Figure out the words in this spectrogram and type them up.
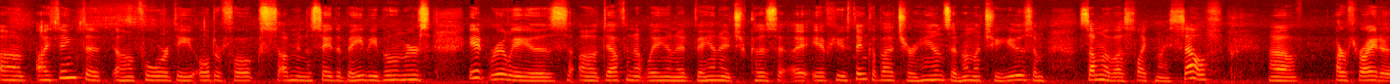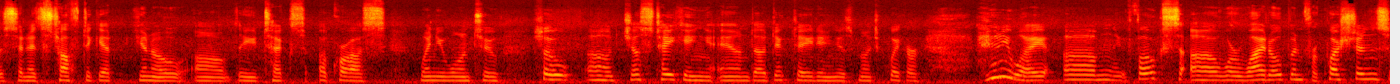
um, I think that uh, for the older folks, I'm going to say the baby boomers, it really is uh, definitely an advantage because uh, if you think about your hands and how much you use them, some of us, like myself, uh, arthritis, and it's tough to get, you know, uh, the text across when you want to. So uh, just taking and dictating is much quicker. Anyway, um, folks, uh, we're wide open for questions,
